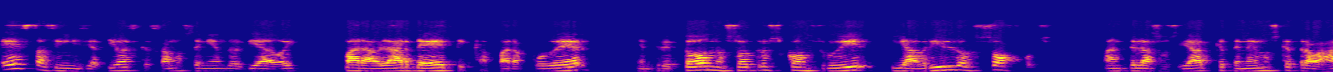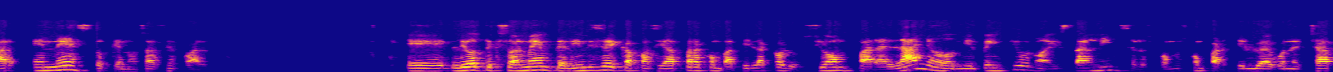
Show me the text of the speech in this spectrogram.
estas iniciativas que estamos teniendo el día de hoy para hablar de ética, para poder entre todos nosotros construir y abrir los ojos ante la sociedad que tenemos que trabajar en esto que nos hace falta. Eh, leo textualmente el índice de capacidad para combatir la corrupción para el año 2021, ahí está el link, se los podemos compartir luego en el chat,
